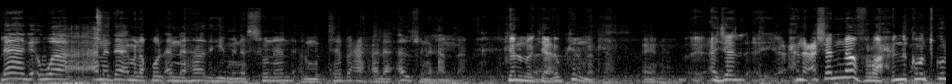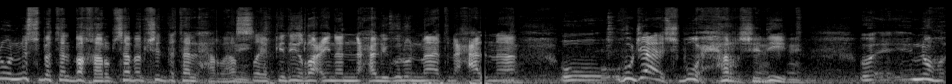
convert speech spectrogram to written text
لا وأنا دائما أقول أن هذه من السنن المتبعة على ألسن العامه كل مكان. بكل مكان. أي نعم. أجل إحنا عشان نفرح إنكم تقولون نسبة البخر بسبب شدة الحر. هالصيف كثير راعينا النحل يقولون مات نحلنا وهو جاء أسبوع حر شديد. إيه. إنه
